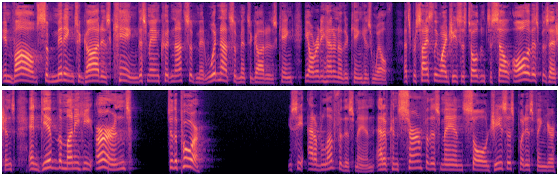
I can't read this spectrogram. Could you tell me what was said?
involves submitting to God as king. This man could not submit, would not submit to God as king. He already had another king, his wealth. That's precisely why Jesus told him to sell all of his possessions and give the money he earned to the poor. You see, out of love for this man, out of concern for this man's soul, Jesus put his finger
